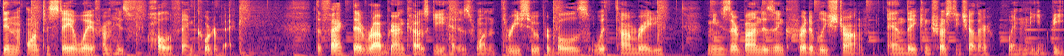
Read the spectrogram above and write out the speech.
didn't want to stay away from his Hall of Fame quarterback. The fact that Rob Gronkowski has won three Super Bowls with Tom Brady means their bond is incredibly strong and they can trust each other when need be.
